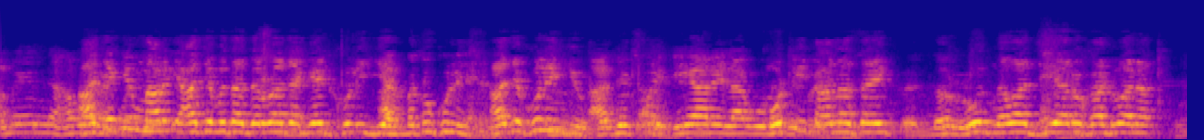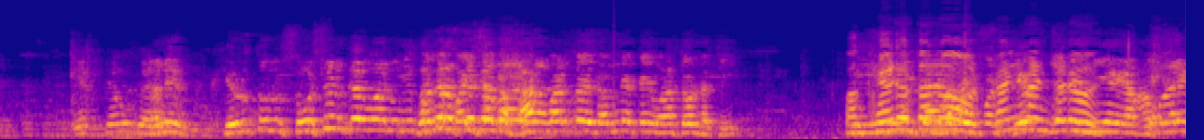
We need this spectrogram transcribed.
અમે એમને આજે કેમ મારે આજે બધા દરવાજા ગેટ ખુલી ગયા. બધું ખુલી છે આજે ખુલી ગયું. આજે કોઈ DRA લાગુ ખોટી નથી પડ્યું. તાનાશાહી રોજ નવા જીઆરઓ કાઢવાના. અને ખેડૂતોનું શોષણ કરવાનું એ ભલે 50% પૈસાનો ભાગ ભાવ. પાડતો હોય તો અમને કઈ વાંધો નથી. પણ ખેડૂતોનું સન્માન જરૂર. અમારે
